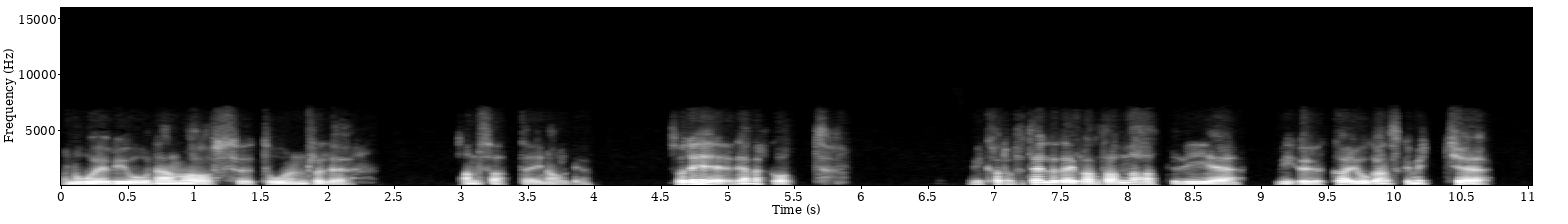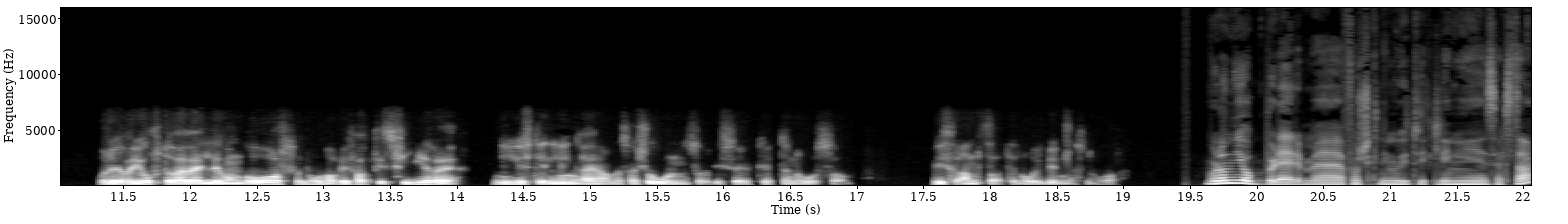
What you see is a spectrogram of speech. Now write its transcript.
Og nå er vi jo nærmere oss 200 ansatte i Norge. Så det, det har vært godt. Vi kan fortelle deg bl.a. at vi, vi, øker jo ganske mye. Og det har vi gjort over veldig mange år, så nå har vi faktisk fire nye stillinger i administrasjonen som vi søker etter nå, som vi skal ansette nå i begynnelsen av året. Hvordan jobber dere med forskning og utvikling i Selstad?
